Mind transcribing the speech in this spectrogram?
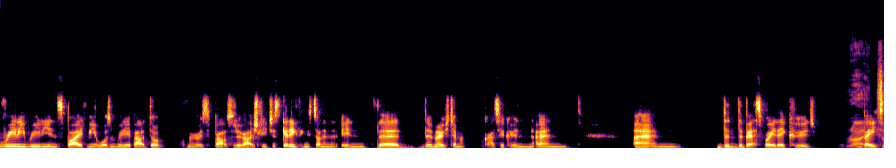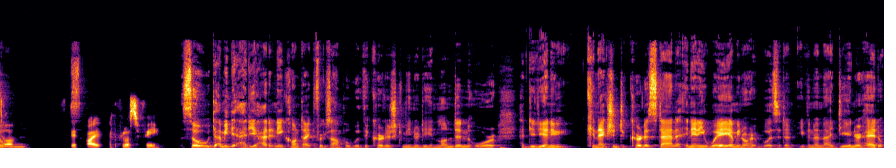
really, really inspired me. It wasn't really about it was about sort of actually just getting things done in, in the the most democratic and and um, the the best way they could, right. based so, on this philosophy. So, I mean, had you had any contact, for example, with the Kurdish community in London, or had, did you any connection to Kurdistan in any way? I mean, or was it an, even an idea in your head,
